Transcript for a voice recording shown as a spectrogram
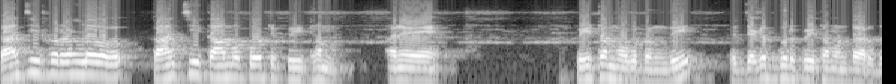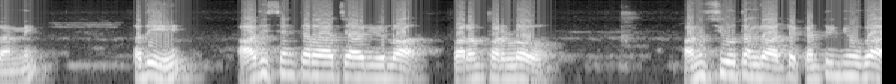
కాంచీపురంలో కాంచీ కామకోటి పీఠం అనే పీఠం ఒకటి ఉంది. జగద్గురు పీఠం అంటారు దాన్ని. అది ఆదిశంకరాచార్యుల పరంపరలో అనుస్యూతంగా అంటే కంటిన్యూగా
